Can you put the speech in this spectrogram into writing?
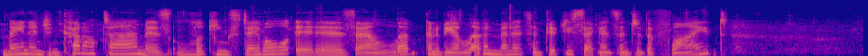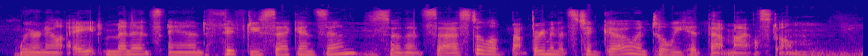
main engine cutoff time is looking stable. It is going to be 11 minutes and 50 seconds into the flight. We are now 8 minutes and 50 seconds in, so that's uh, still about 3 minutes to go until we hit that milestone.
